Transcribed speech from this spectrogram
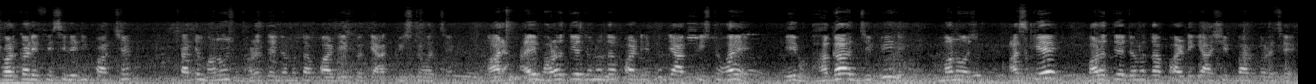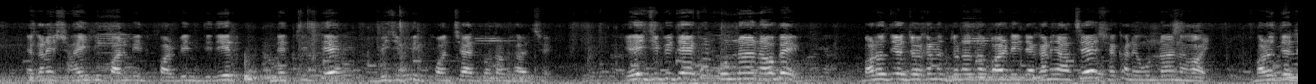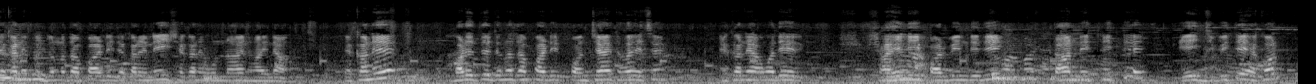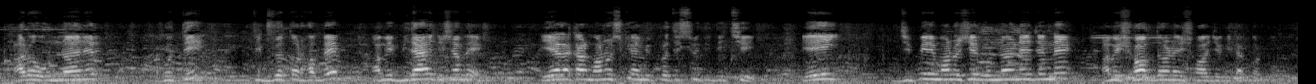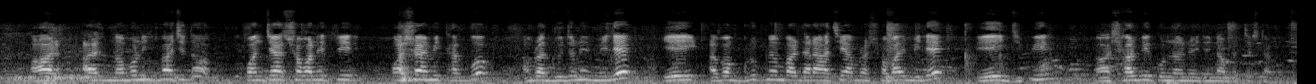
সরকারি ফেসিলিটি পাচ্ছেন, তাতে মানুষ ভারতীয় জনতা পার্টির প্রতি আকৃষ্ট হচ্ছে। আর এই ভারতীয় জনতা পার্টির প্রতি আকৃষ্ট হয়ে এই ভাগা জিপির মানুষ আজকে ভারতীয় জনতা পার্টিকে আশীর্বাদ করেছে। এখানে শাহিজি পারমিন পারবিন দিদির নেতৃত্বে বিজেপির পঞ্চায়েত গঠন হয়েছে। এই জিপিতে এখন উন্নয়ন হবে। ভারতীয় যেখানে জনতা পার্টি যেখানে আছে, সেখানে উন্নয়ন হয়। ভারতীয় যেখানে জনতা পার্টি যেখানে নেই, সেখানে উন্নয়ন হয় না। এখানে ভারতীয় জনতা পার্টির পঞ্চায়েত হয়েছে। এখানে আমাদের সাহিনী পারভিন দিদি তার নেতৃত্বে এই জীবিতে এখন আরও উন্নয়নের গতি তীব্রতর হবে। আমি বিধায়ক হিসাবে এই এলাকার মানুষকে আমি প্রতিশ্রুতি দিচ্ছি, এই জিপির মানুষের উন্নয়নের জন্য আমি সব ধরনের সহযোগিতা করব। আর আজ নবনির্বাচিত পঞ্চায়েত সভানেত্রীর পাশে আমি থাকব। আমরা দুজনে মিলে এই এবং গ্রুপ মেম্বার যারা আছে, আমরা সবাই মিলে এই জিপির সার্বিক উন্নয়নের জন্য আমরা চেষ্টা করব।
